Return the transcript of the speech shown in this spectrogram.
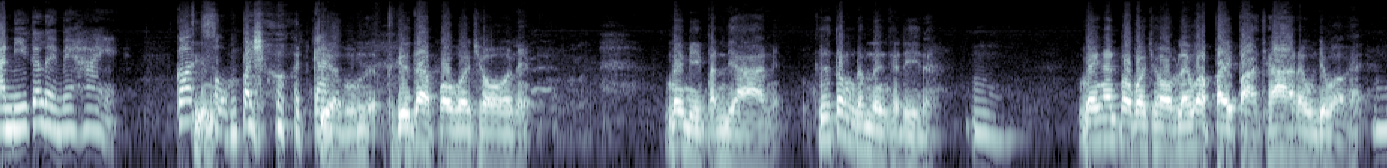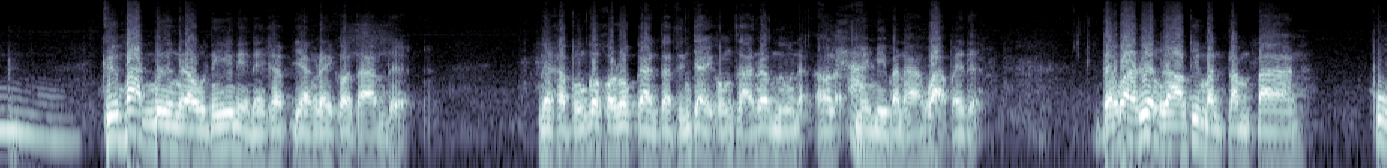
อันนี้ก็เลยไม่ให้ ก็สมประโยชน์กัน เชื่อผมเนี่ยคือถ้าปปชเนี่ย ไม่มีปัญญาเนี่ย คือต้องดำเนินคดีนะอืมไม่งั้นปปชแปลว่าไปป่าช้านะผมจะบอกให้ อืมคือบ้านเมืองเรานี้เนี่ยนะครับ อย่างไรก็ตามเถอะนะครับ ผมก็เคารพการตัดสินใจของศาลรัฐธรรมนูญนะเอาละค่ะไม่มีปัญหาว่าไปเถอะแต่ว่าเรื่องราวที่มันตำตาผู้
